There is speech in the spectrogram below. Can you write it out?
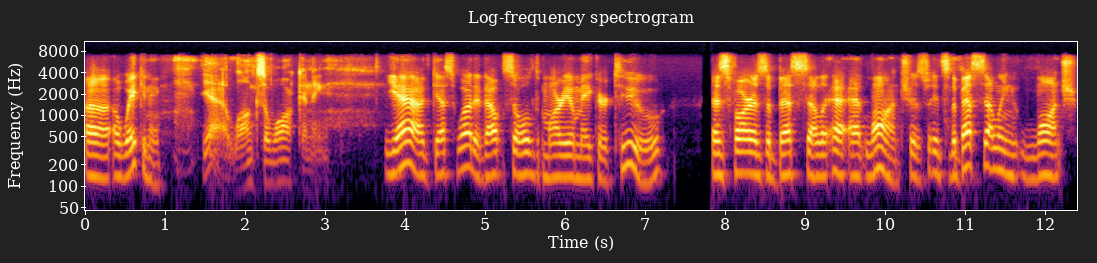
uh, Awakening? Yeah, Link's Awakening. Yeah, guess what? It outsold Mario Maker 2 as far as the best seller at, at launch. It's, it's the best selling launch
